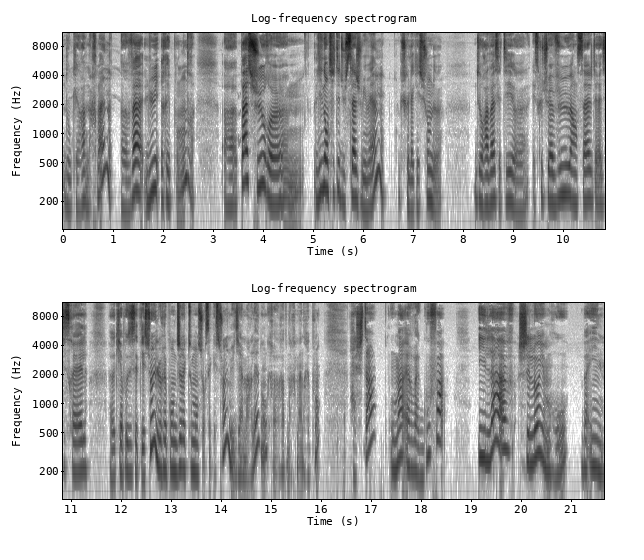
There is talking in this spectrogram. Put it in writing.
donc Rav Nachman, euh, va lui répondre, euh, pas sur euh, l'identité du sage lui-même, puisque la question de, de Rava, c'était euh, Est-ce que tu as vu un sage des d'Israël euh, qui a posé cette question Il lui répond directement sur sa question. Il lui dit à Marley, donc Rav Nachman répond ba'in.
